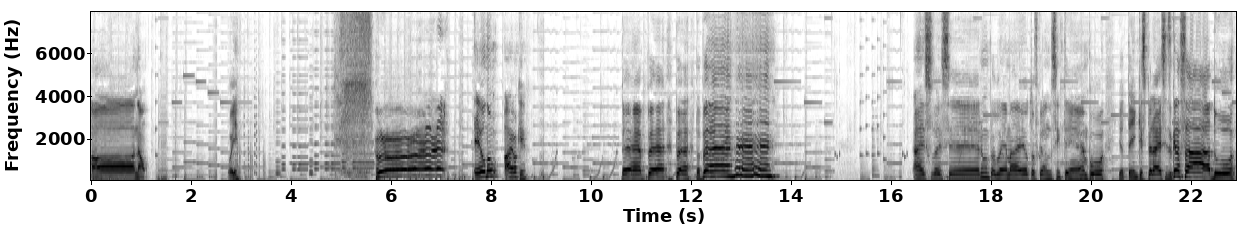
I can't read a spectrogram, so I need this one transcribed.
Ah, não. Oi? Eu não... Ah, ok. Ah, isso vai ser um problema, eu tô ficando sem tempo. Eu tenho que esperar esse desgraçado.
